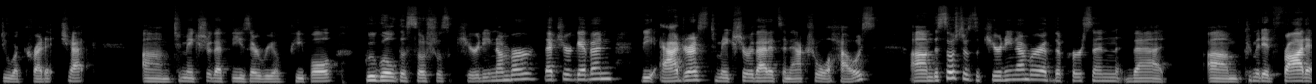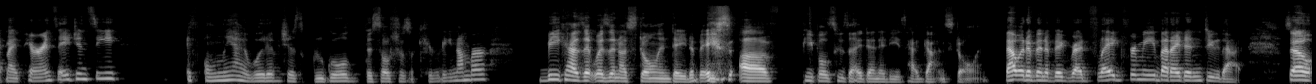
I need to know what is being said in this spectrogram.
do a credit check um, to make sure that these are real people google the social security number that you're given the address to make sure that it's an actual house um, the social security number of the person that um, committed fraud at my parents' agency. If only I would have just Googled the social security number because it was in a stolen database of people's whose identities had gotten stolen. That would have been a big red flag for me, but I didn't do that. So,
